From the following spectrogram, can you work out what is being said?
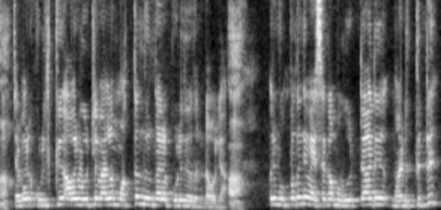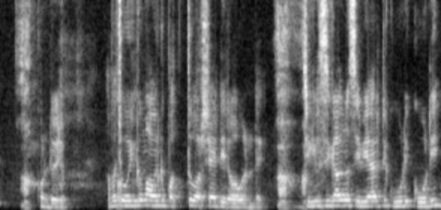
ചിലപ്പോൾ അവർ കുളിക്ക് അവർ വീട്ടിൽ വെള്ളം മൊത്തം തീർന്നാലും കുളി തീർന്നിട്ടുണ്ടാവില്ല ഒരു മുപ്പത്തഞ്ച് വയസ്സൊക്കെ ആകുമ്പോൾ വീട്ടുകാർ മടുത്തിട്ട് കൊണ്ടുവരും. അപ്പൊ ചോദിക്കുമ്പോൾ അവർക്ക് പത്ത് വർഷമായിട്ട് ഈ രോഗമുണ്ട്. ചികിത്സിക്കാതെ സിവിയാരിറ്റി കൂടി കൂടി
